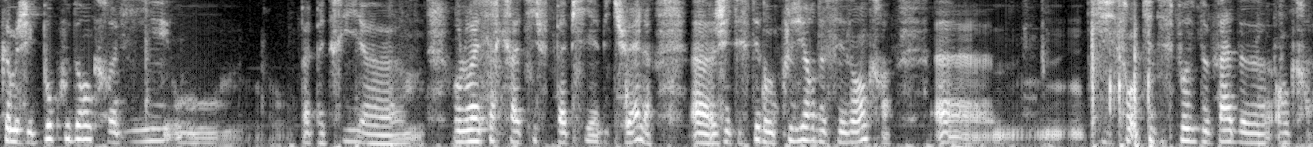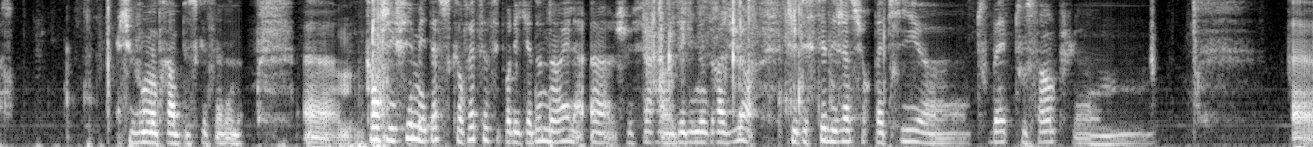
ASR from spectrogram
comme j'ai beaucoup d'encre liée au, papeterie, au loisir créatif papier habituel. j'ai testé donc plusieurs de ces encres qui, qui disposent de pads encreurs. Je vais vous montrer un peu ce que ça donne. Euh, quand j'ai fait mes tests, parce qu'en fait ça c'est pour les cadeaux de Noël, euh, je vais faire euh, des linogravures. J'ai testé déjà sur papier tout bête, tout simple. Euh,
